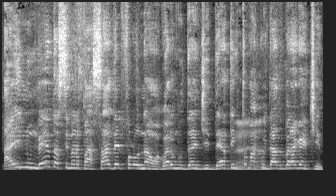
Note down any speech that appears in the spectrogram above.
Aí no meio da semana passada ele falou: "Não, agora mudando de ideia, tem que tomar cuidado do Bragantino".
